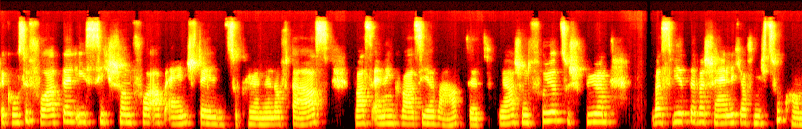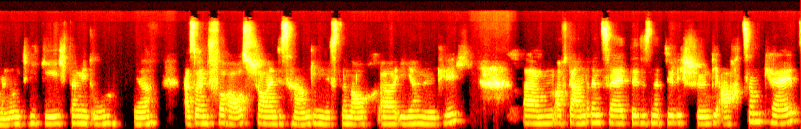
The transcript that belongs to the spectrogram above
der große Vorteil ist, sich schon vorab einstellen zu können auf das, was einen quasi erwartet. Ja, schon früher zu spüren, was wird da wahrscheinlich auf mich zukommen und wie gehe ich damit um? Ja, also ein vorausschauendes Handeln ist dann auch äh, eher möglich. Ähm, auf der anderen Seite ist es natürlich schön, die Achtsamkeit,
